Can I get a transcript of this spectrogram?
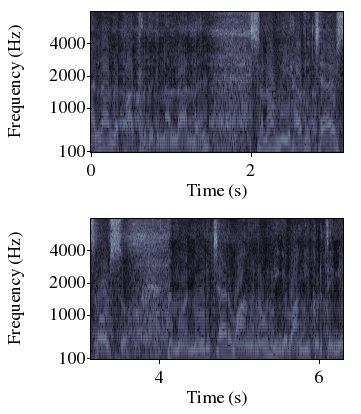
நல்லா இல்லை பார்க்குறதுக்கு நல்லா இல்லை. So now we have chairs also நம்ம நூறு சேர் வாங்கினோம் நீங்கள் வாங்கி கொடுத்தீங்க.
